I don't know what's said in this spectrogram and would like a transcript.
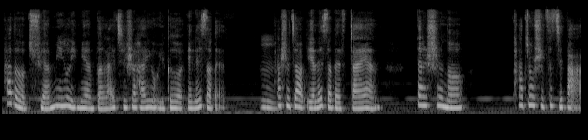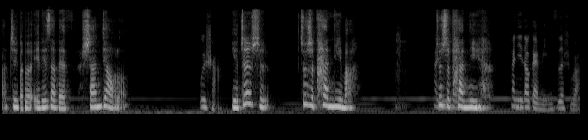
他的全名里面本来其实还有一个 Elizabeth，嗯，她是叫 Elizabeth Diane，但是呢，他就是自己把这个 Elizabeth 删掉了。为啥？也正是就是叛逆嘛，就是叛逆。叛逆到改名字是吧？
